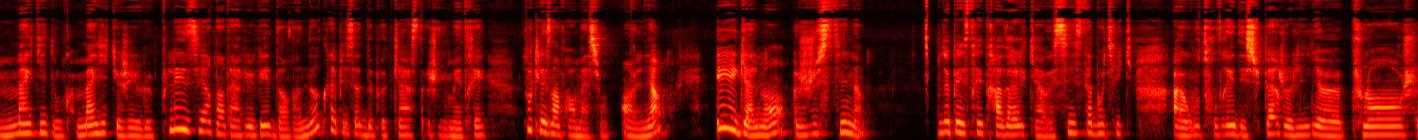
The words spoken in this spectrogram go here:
Maggie, donc Maggie que j'ai eu le plaisir d'interviewer dans un autre épisode de podcast, je vous mettrai toutes les informations en lien, et également Justine de Pastry Travel qui a aussi sa boutique où vous trouverez des super jolies euh, planches,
